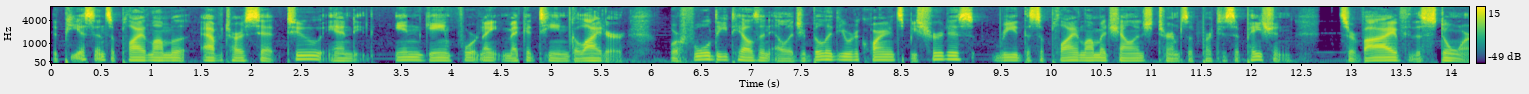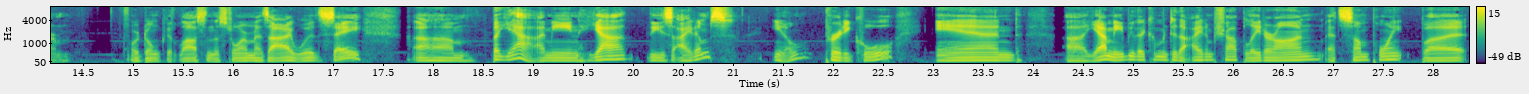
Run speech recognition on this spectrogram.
The PSN Supply Llama avatar set 2 and in game Fortnite Mecha Team glider. For full details and eligibility requirements, be sure to read the Supply Llama Challenge terms of participation. Survive the storm, or don't get lost in the storm, as I would say. Um, but yeah, I mean, yeah, these items, you know, pretty cool. And uh, yeah, maybe they're coming to the item shop later on at some point, but.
